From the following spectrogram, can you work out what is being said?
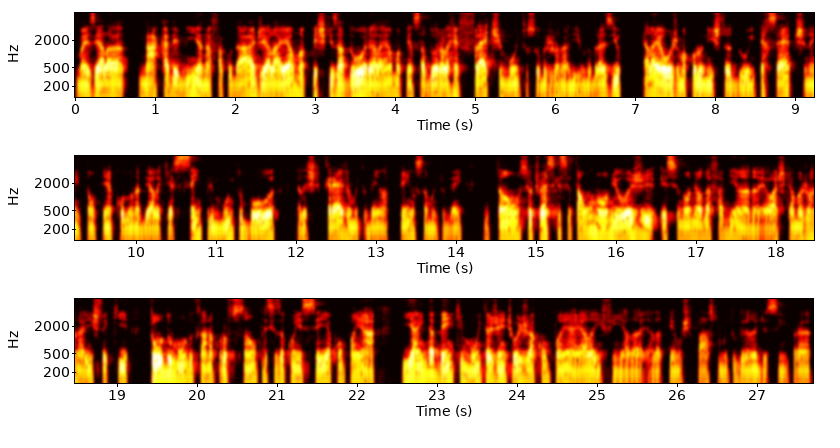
mas ela, na academia, na faculdade, ela é uma pesquisadora, ela é uma pensadora, ela reflete muito sobre o jornalismo no Brasil ela é hoje uma colunista do Intercept, né? Então tem a coluna dela que é sempre muito boa. Ela escreve muito bem, ela pensa muito bem. Então, se eu tivesse que citar um nome hoje, esse nome é o da Fabiana. Eu acho que é uma jornalista que todo mundo que está na profissão precisa conhecer e acompanhar. E ainda bem que muita gente hoje já acompanha ela. Enfim, ela, ela tem um espaço muito grande assim para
